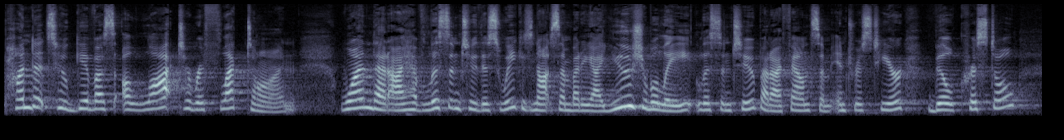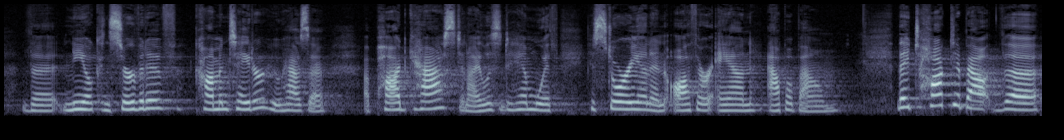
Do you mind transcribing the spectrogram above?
pundits who give us a lot to reflect on. One that I have listened to this week is not somebody I usually listen to, but I found some interest here. Bill Kristol, the neoconservative commentator who has a, a podcast, and I listened to him with historian and author Anne Applebaum. They talked about the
